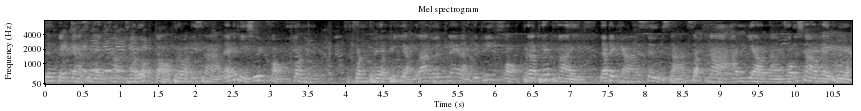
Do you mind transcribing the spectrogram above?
ซึ่งเป็นการแสดงความเคารพต่อประวัติศาสตร์และวิถีชีวิตของคนคนพวนที่อย่างล่าลึกในหลายพื้นที่ของประเทศไทย และเป็นการสืบสารศรัทธาอันยาวนานของชาวไทยพวน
